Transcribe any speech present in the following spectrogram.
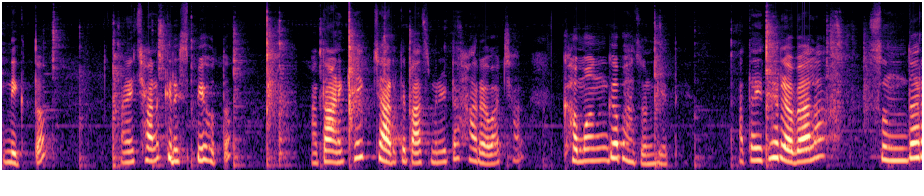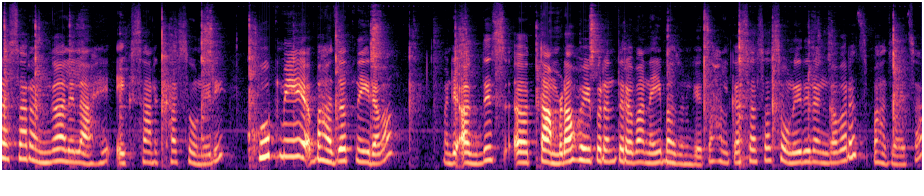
निघतं आणि छान क्रिस्पी होतं. आता आणखी एक चार ते पाच मिनिटं हा रवा छान खमंग भाजून घेते. आता इथे रव्याला सुंदर असा रंग आलेला आहे एकसारखा सोनेरी. खूप मी भाजत नाही रवा म्हणजे अगदीच तांबडा होईपर्यंत रवा नाही भाजून घ्यायचा. हलकासा असा सोनेरी रंगावरच भाजायचा.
